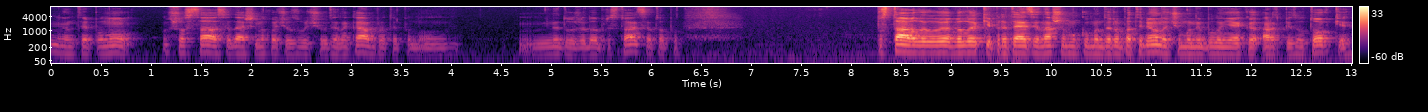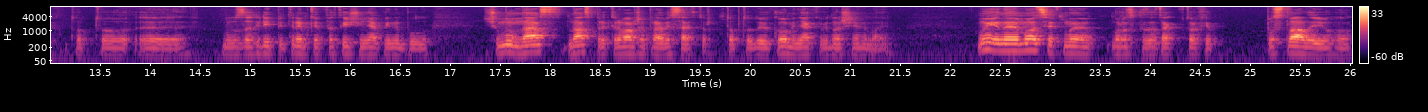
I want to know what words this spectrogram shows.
Е, Типу, ну, що сталося, далі не хочу озвучувати на камеру, типу, ну, не дуже добра ситуація. Тобто, поставили великі претензії нашому командиру батальйону, чому не було ніякої арт-підготовки. Тобто, е, ну, взагалі підтримки фактично ніякої не було. Чому нас, нас прикривав вже правий сектор, тобто до якого ми ніякого відношення не маємо. Ну і на емоціях ми, можна сказати так, трохи послали його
